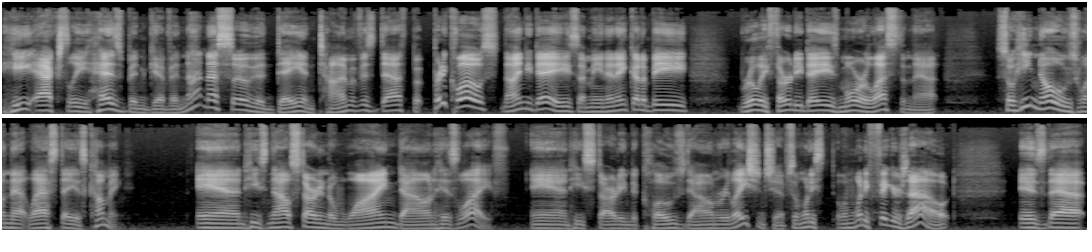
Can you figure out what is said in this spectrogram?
he actually has been given not necessarily the day and time of his death, but pretty close 90 days. I mean, it ain't going to be really 30 days more or less than that. So he knows when that last day is coming. And he's now starting to wind down his life and he's starting to close down relationships. And what he's and what he figures out is that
